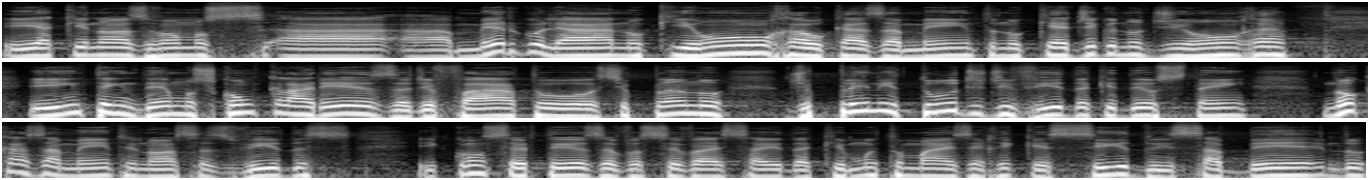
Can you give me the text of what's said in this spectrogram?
E aqui nós vamos a, a mergulhar no que honra o casamento, no que é digno de honra, e entendemos com clareza, de fato, esse plano de plenitude de vida que Deus tem no casamento em nossas vidas e com certeza você vai sair daqui muito mais enriquecido e sabendo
